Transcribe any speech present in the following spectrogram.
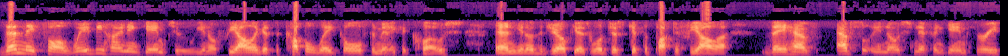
Then they fall way behind in game two. You know, Fiala gets a couple late goals to make it close. And, you know, the joke is, well, just get the puck to Fiala. They have absolutely no sniff in game three.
